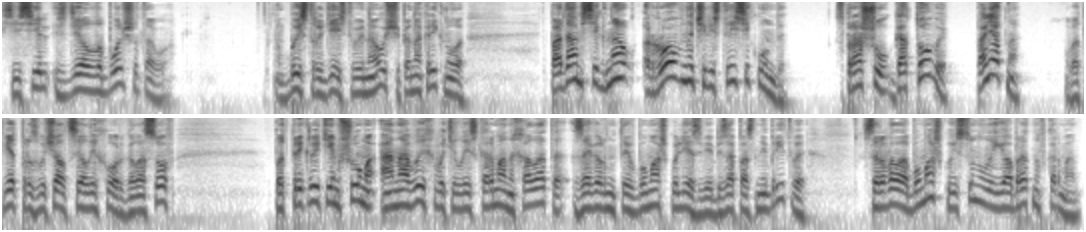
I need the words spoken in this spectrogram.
Сесиль сделала больше того. Быстро действуя на ощупь, она крикнула «Подам сигнал ровно через три секунды. Спрошу, готовы? Понятно?» В ответ прозвучал целый хор голосов. Под прикрытием шума она выхватила из кармана халата, завернутое в бумажку лезвие безопасной бритвы, сорвала бумажку и сунула ее обратно в карман.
